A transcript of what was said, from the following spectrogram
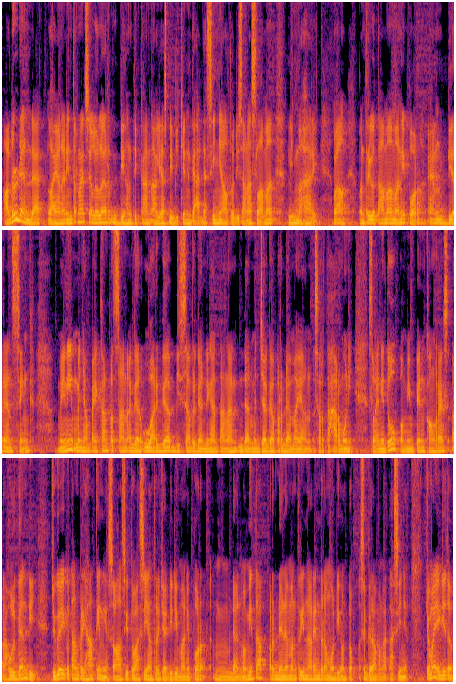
Other than that, layanan internet seluler dihentikan alias dibikin gak ada sinyal tuh di sana selama lima hari. Well, Menteri Utama Manipur, N. Biren Singh, ini menyampaikan pesan agar warga bisa bergandengan tangan dan menjaga perdamaian serta harmoni. Selain itu, pemimpin Kongres Rahul Gandhi juga ikutan prihatin nih soal situasi yang terjadi di Manipur mm, dan meminta Perdana Menteri Narendra Modi untuk segera mengatasinya. Cuma ya gitu,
